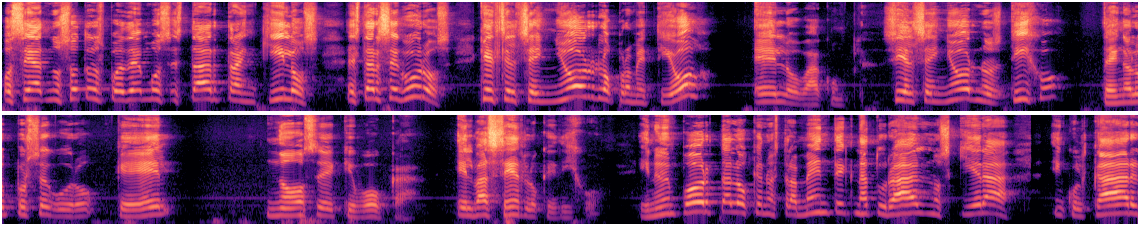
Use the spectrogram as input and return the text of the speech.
O sea, nosotros podemos estar tranquilos, estar seguros que si el Señor lo prometió, Él lo va a cumplir. Si el Señor nos dijo, téngalo por seguro que Él no se equivoca. Él va a hacer lo que dijo. Y no importa lo que nuestra mente natural nos quiera inculcar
